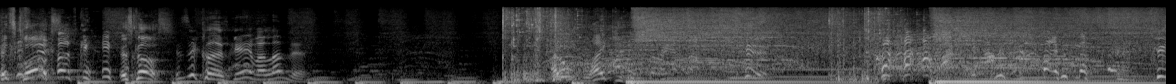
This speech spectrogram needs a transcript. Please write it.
It's close. It's close. This is a close game. I love this. I don't like you. Dude,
